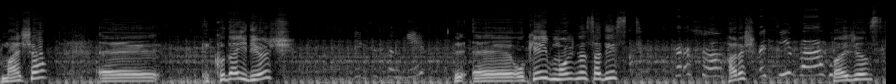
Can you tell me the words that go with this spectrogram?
Маша? Э, куда идешь? Виктор Сангей. Э, окей, можно садись? Хорошо. Хорошо. Спасибо. Пожалуйста.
